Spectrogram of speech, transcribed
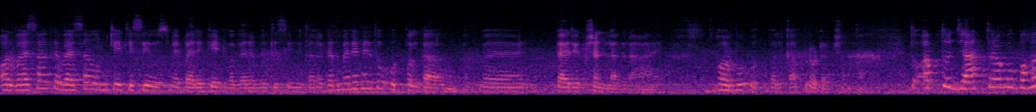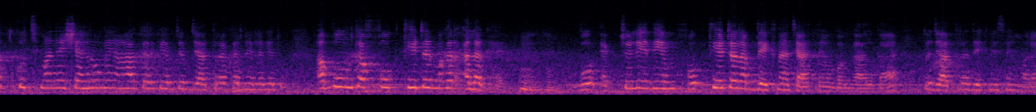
और वैसा के वैसा उनके किसी उसमें बैरिकेड वगैरह में किसी में कर रखा था मैंने कहा तो उत्पल का डायरेक्शन लग रहा है। और वो उत्पल का प्रोडक्शन था। तो अब तो यात्रा वो बहुत कुछ माने शहरों में आ करके अब जब यात्रा करने लगे तो अब वो उनका फोक थिएटर मगर अलग है। हम्म, हम्म। वो एक्चुअली यदि हम फोक थिएटर अब देखना चाहते हो बंगाल का तो यात्रा देखने से हमारा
